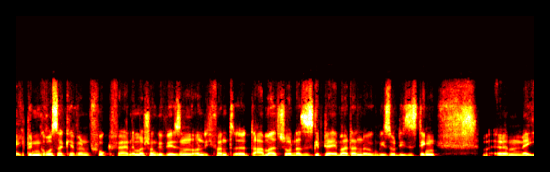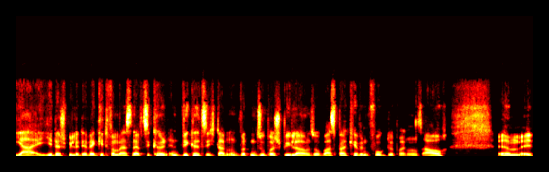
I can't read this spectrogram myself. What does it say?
Ich bin ein großer Kevin Vogt-Fan, immer schon gewesen. Und ich fand äh, damals schon, also es gibt ja immer dann irgendwie so dieses Ding, ähm, ja, jeder Spieler, der weggeht vom 1. FC Köln, entwickelt sich dann und wird ein super Spieler. Und so war es bei Kevin Vogt übrigens auch. Ähm, äh,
